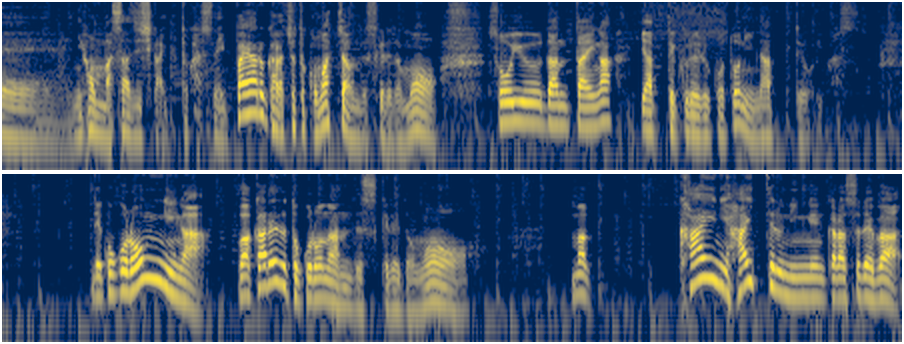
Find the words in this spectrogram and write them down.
えー、日本マッサージ師会とかですねいっぱいあるからちょっと困っちゃうんですけれどもそういう団体がやってくれることになっております。でここ論議が分かれるところなんですけれどもまあ会に入ってる人間からすれば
